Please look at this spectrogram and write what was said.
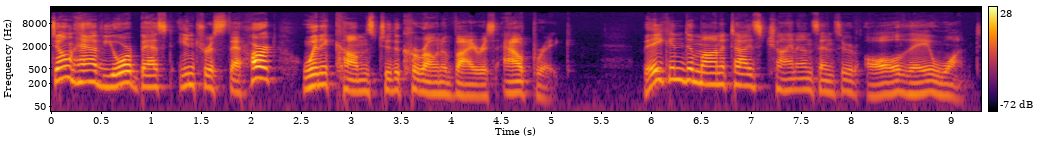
don't have your best interests at heart when it comes to the coronavirus outbreak. They can demonetize China Uncensored all they want,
